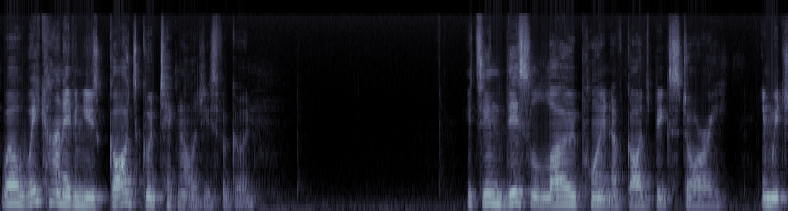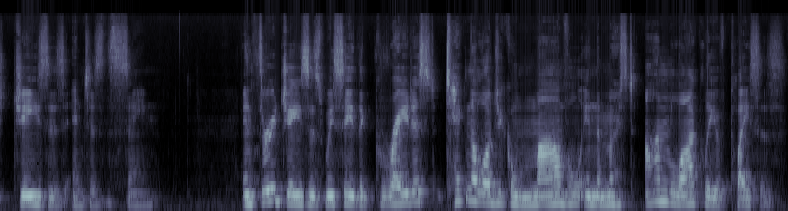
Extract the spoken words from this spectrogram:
well, we can't even use God's good technologies for good. It's in this low point of God's big story in which Jesus enters the scene. And through Jesus, we see the greatest technological marvel in the most unlikely of places.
